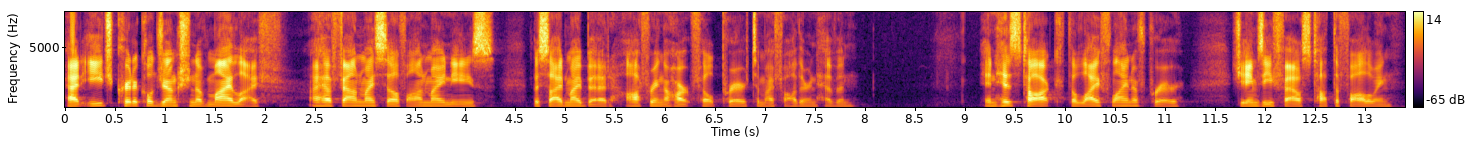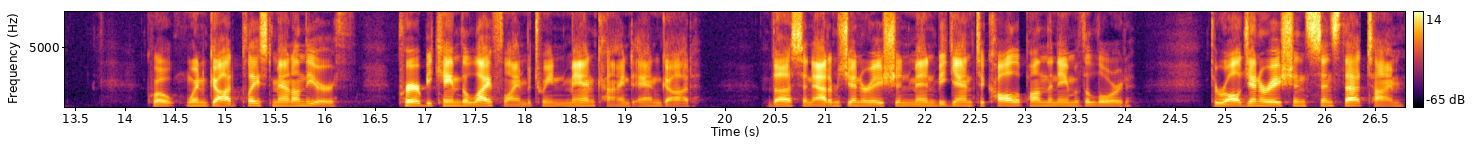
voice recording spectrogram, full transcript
At each critical junction of my life, I have found myself on my knees beside my bed, offering a heartfelt prayer to my Father in heaven. In his talk, The Lifeline of Prayer, James E. Faust taught the following quote, When God placed man on the earth, prayer became the lifeline between mankind and God. Thus, in Adam's generation, men began to call upon the name of the Lord. Through all generations since that time,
